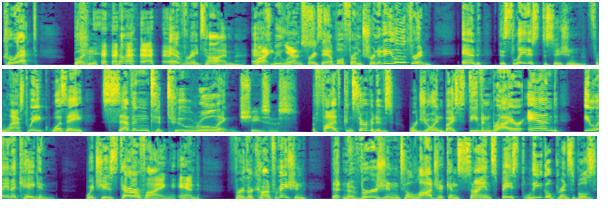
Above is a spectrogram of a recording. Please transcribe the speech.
correct. But not every time, as Right, we learned, yes. for example, from Trinity Lutheran. And this latest decision from last week was a seven to two ruling. Jesus. The five conservatives were joined by Stephen Breyer and Elena Kagan, which is terrifying and further confirmation that an aversion to logic and science based legal principles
